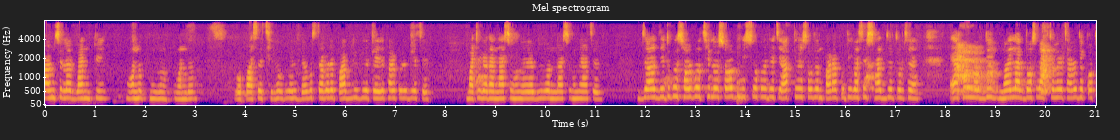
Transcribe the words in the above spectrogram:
কাউন্সিলর বান্টি অনুপ মণ্ডল ও পাশে ছিল। ওই ব্যবস্থা করে পাবলিক ইয়েতে এফআর করে দিয়েছে। মাটিগাড়া নার্সিংহোমে জীবন নার্সিংহোমে আছে। যা যেটুকু সর্ব ছিল, সব নিঃস্ব করে দিয়েছে। আত্মীয় স্বজন, পাড়া প্রতিবাসীর সাহায্য চলছে। এখন অবধি নয় লাখ, দশ লাখ চলে গেছে। আরও যে কত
